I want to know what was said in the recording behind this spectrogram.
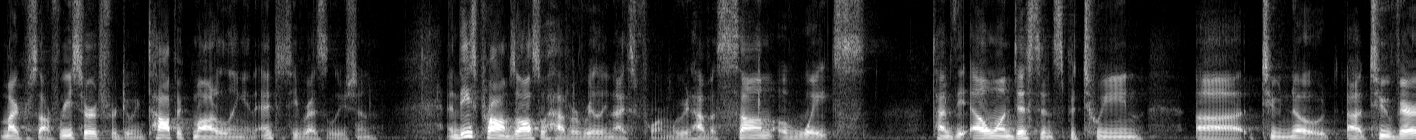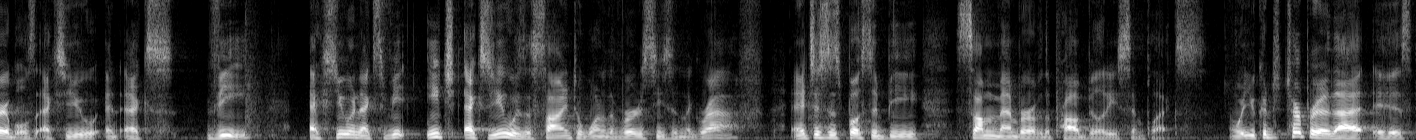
Microsoft Research for doing topic modeling and entity resolution. And these problems also have a really nice form. We would have a sum of weights times the L1 distance between uh, two node, uh, two variables, xu and xv, xu and xv, each xu is assigned to one of the vertices in the graph, and it just is supposed to be some member of the probability simplex. And what you could interpret of that is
